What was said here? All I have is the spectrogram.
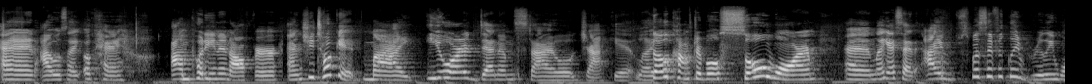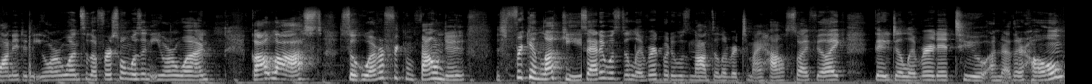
and I was like, okay, I'm putting an offer and she took it. My Eeyore denim style jacket, like so comfortable, so warm. And like I said, I specifically really wanted an Eeyore one. So the first one was an Eeyore one, got lost. So whoever freaking found it is freaking lucky. Said it was delivered, but it was not delivered to my house. So I feel like they delivered it to another home.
